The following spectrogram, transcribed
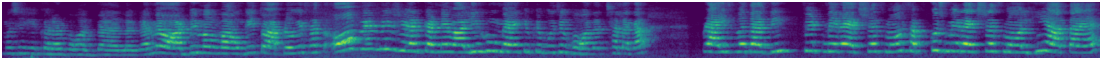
मुझे ये कलर बहुत प्यारा लग रहा है, मैं और भी मंगवाऊँगी तो आप लोगों के साथ ओपनली शेयर करने वाली हूँ मैं, क्योंकि मुझे बहुत अच्छा लगा। प्राइस बता दी फिट मेरा एक्स्ट्रा स्मॉल सब कुछ मेरा एक्स्ट्रा स्मॉल ही आता है।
